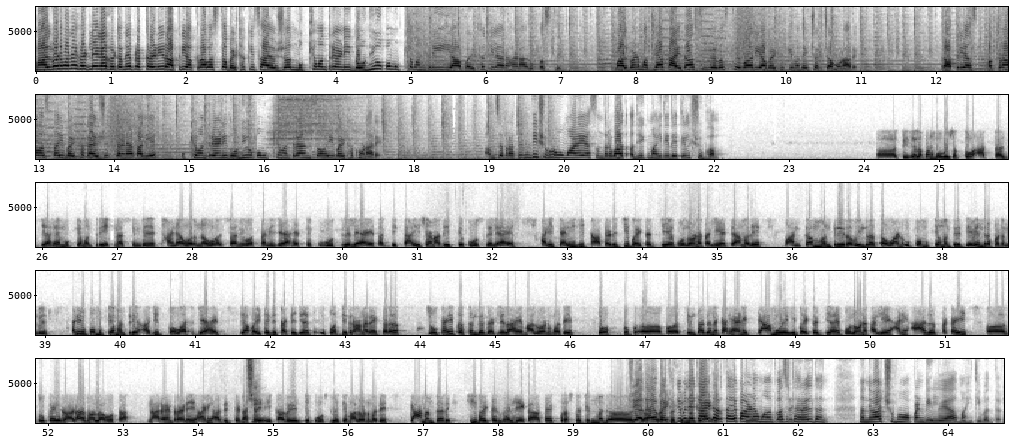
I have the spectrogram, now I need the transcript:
मालवणमध्ये घडलेल्या घटनेप्रकरणी रात्री अकरा वाजता बैठकीचं आयोजन मुख्यमंत्री आणि दोन्ही उपमुख्यमंत्री या बैठकीला राहणार उपस्थित. मालवणमधल्या कायदा सुव्यवस्थेवर या बैठकीमध्ये चर्चा होणार आहे. रात्री अकरा वाजता ही बैठक आयोजित करण्यात आली आहे. मुख्यमंत्री आणि दोन्ही उपमुख्यमंत्र्यांसह ही बैठक होणार आहे. आमचे प्रतिनिधी शुभम उमाळे या संदर्भात अधिक माहिती देतील शुभम. अ, आपण बघू शकतो. आताच जे आहे मुख्यमंत्री एकनाथ शिंदे ठाण्यावरनं वर्षा निवासस्थानी जे आहेत ते पोहोचलेले आहेत. अगदी काही क्षण आधीच ते पोहोचलेले आहेत. आणि त्यांनी ही तातडीची बैठक जी आहे बोलवण्यात आली आहे ज्यामध्ये बांधकाम मंत्री रवींद्र चव्हाण उपमुख्यमंत्री देवेंद्र फडणवीस आणि उपमुख्यमंत्री अजित पवार जे आहेत या बैठकीसाठी जे आहेत उपस्थित राहणार आहे. खरं जो काही प्रसंग घडलेला आहे मालवणमध्ये तो खूप चिंताजनक आहे. आणि त्यामुळे ही बैठक जी आहे बोलवण्यात आली आहे. आणि आज सकाळी जो काही राडा झाला होता नारायण राणे आणि आदित्य ठाकरे. एका वेळेस जे पोहोचले होते मालवणमध्ये त्यानंतर ही बैठक झाली. का असा एक प्रश्नचिन्ह आता बैठकीमध्ये काय ठरतं हे पाहणं महत्वाचं ठरेल. धन- धन्यवाद. शुभम आपण दिलेल्या माहितीबद्दल.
